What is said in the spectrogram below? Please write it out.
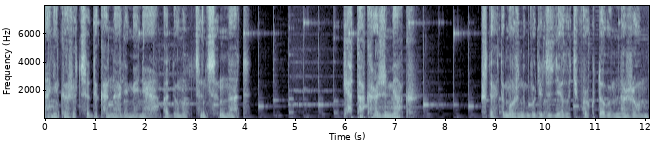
они, кажется, доконали меня, подумал Цинциннат. Я так размяк, что это можно будет сделать фруктовым ножом.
